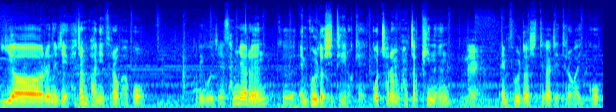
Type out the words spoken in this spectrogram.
2열은 이제 회전판이 들어가고 그리고 이제 3열은 그 엠폴더 시트 이렇게 꽃처럼 활짝 피는 네. 엠폴더 시트가 이제 들어가 있고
